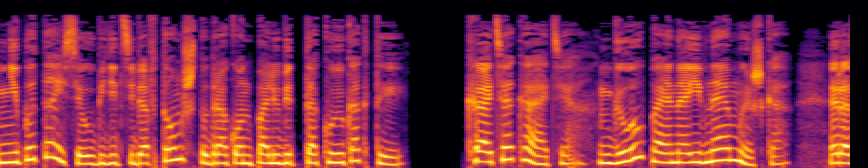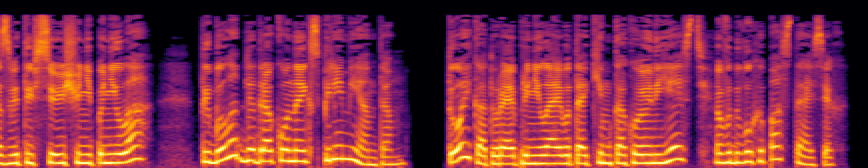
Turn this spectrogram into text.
«Не пытайся убедить себя в том, что дракон полюбит такую, как ты. Катя, Катя, глупая наивная мышка, разве ты все еще не поняла? Ты была для дракона экспериментом, той, которая приняла его таким, какой он есть, в двух ипостасях.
